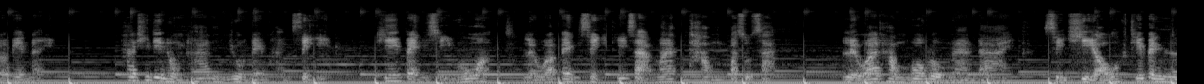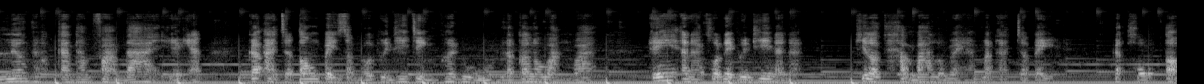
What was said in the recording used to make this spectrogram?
ประเภทไหน ถ้าที่ดินของท่านอยู่ในผังสีที่เป็นสีม่วง หรือว่าเป็นสีที่สามารถทำปศุสัตว์ หรือว่าทำพวกโรงงานได้ สีเขียวที่เป็นเรื่องของการทำฟาร์มได้อย่างเงี้ยก็อาจจะต้องไปสำรวจพื้นที่จริงเพื่อดูแล้วก็ระวังว่าเอ๊ะอนาคตในพื้นที่นั้นนะ ที่เราทำบ้านลงไปครับมันอาจจะไปกระทบต่อ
